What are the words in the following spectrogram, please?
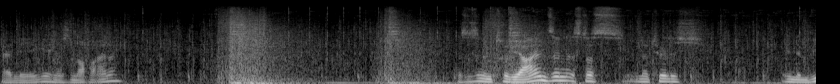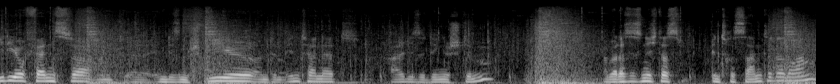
erlege. Hier ist noch eine. Das ist in einem trivialen Sinn, ist das natürlich in dem Videofenster und äh, in diesem Spiel und im Internet all diese Dinge stimmen. Aber das ist nicht das Interessante daran.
